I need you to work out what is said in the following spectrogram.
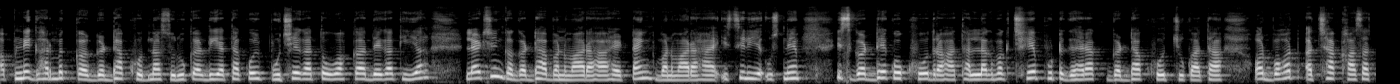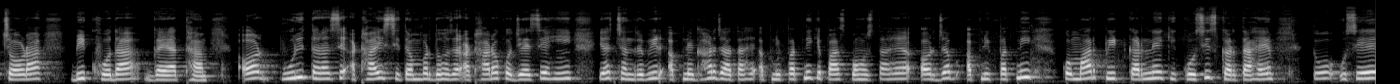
अपने घर में गड्ढा खोदना शुरू कर दिया था। कोई पूछेगा तो वह कह देगा कि यह लैट्रिन का गड्ढा बनवा रहा है, टैंक बनवा रहा है। इसीलिए उसने इस गड्ढे को खोद रहा था। लगभग छः फुट गहरा गड्ढा खोद चुका था और बहुत अच्छा खासा चौड़ा भी खोदा गया था। और पूरी तरह से 28 सितंबर 2018 को जैसे ही यह चंद्रवीर अपने घर जाता है, अपनी पत्नी के पास पहुँचता है और जब अपनी पत्नी को मारपीट करने की कोशिश करता है तो उसे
